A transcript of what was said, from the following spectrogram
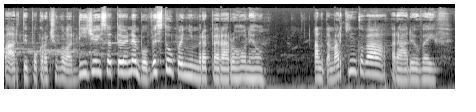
Párty pokračovala DJ sety nebo vystoupením repera Rohonyho. Aneta Martínková, Radio Wave.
